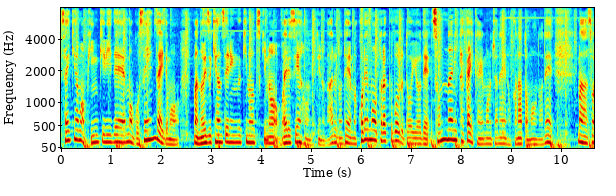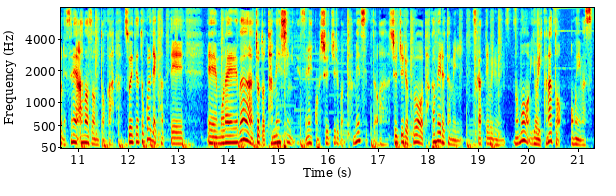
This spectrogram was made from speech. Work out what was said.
最近はもうピンキリでもう5000円台でも、まあ、ノイズキャンセリング機能付きのワイヤレスイヤホンっていうのがあるので、まあ、これもトラックボール同様でそんなに高い買い物じゃないのかなと思うのでまあそうですね Amazon とかそういったところで買ってえー、もらえれば、ちょっと試しにですね、この集中力を試すと、集中力を高めるために使ってみるのも良いかなと思います。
